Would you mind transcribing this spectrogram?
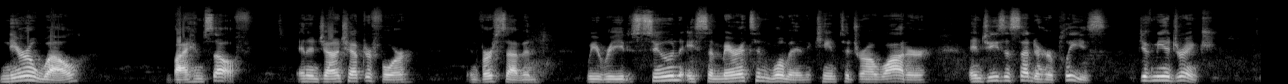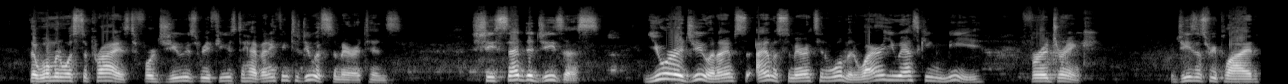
near a well by himself. And in John chapter 4, in verse 7, we read Soon a Samaritan woman came to draw water, and Jesus said to her, Please, give me a drink. The woman was surprised, for Jews refused to have anything to do with Samaritans. She said to Jesus, You are a Jew, and I am, I am a Samaritan woman. Why are you asking me for a drink? Jesus replied,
